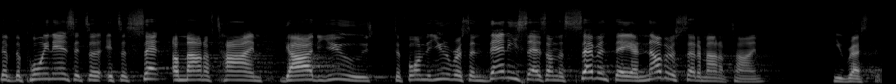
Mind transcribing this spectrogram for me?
the, the point is it's a, it's a set amount of time God used to form the universe. And then he says on the seventh day, another set amount of time, he rested.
